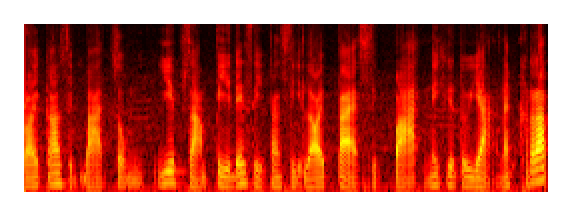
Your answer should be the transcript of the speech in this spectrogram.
4,690 บาทส่ง23 ปีได้ 4,480 บาท นี่คือตัวอย่างนะครับ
